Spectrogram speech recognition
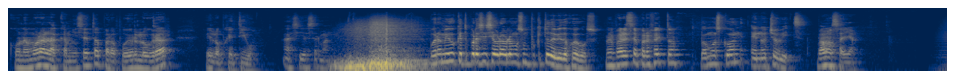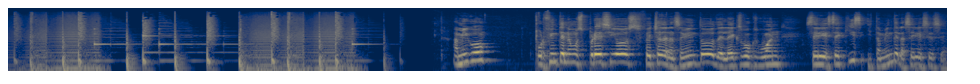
Con amor a la camiseta para poder lograr el objetivo. Así es, hermano. Bueno, amigo, ¿qué te parece si ahora hablamos un poquito de videojuegos? Me parece perfecto. Vamos con en 8 bits. Vamos allá. Amigo, por fin tenemos precios, fecha de lanzamiento del Xbox One Series X y también de la Series S.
